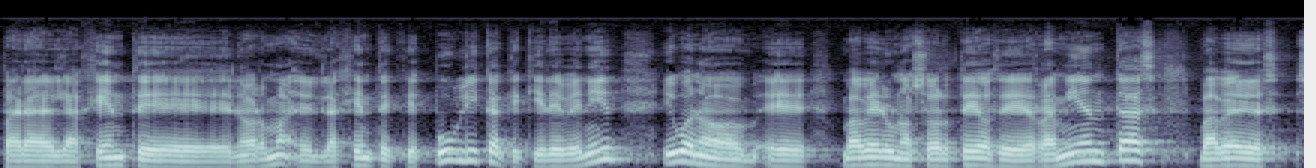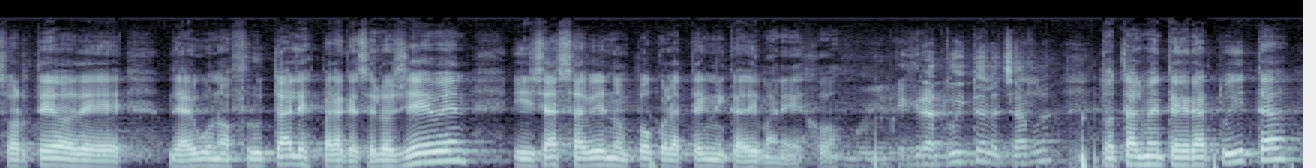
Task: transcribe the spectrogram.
para la gente normal, la gente que es pública, que quiere venir, y bueno, va a haber unos sorteos de herramientas, va a haber sorteos de, de, algunos frutales para que se los lleven, y ya sabiendo un poco la técnica de manejo. ¿Es gratuita la charla? Totalmente gratuita.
